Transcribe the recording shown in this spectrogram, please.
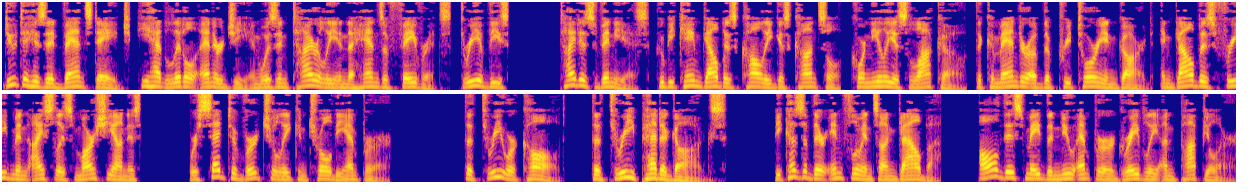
Due to his advanced age, he had little energy and was entirely in the hands of favorites, three of these Titus Vinius, who became Galba's colleague as consul, Cornelius Laco, the commander of the Praetorian Guard, and Galba's freedman Icelus Marcianus—were said to virtually control the emperor. The three were called, the Three Pedagogues, because of their influence on Galba. All this made the new emperor gravely unpopular.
